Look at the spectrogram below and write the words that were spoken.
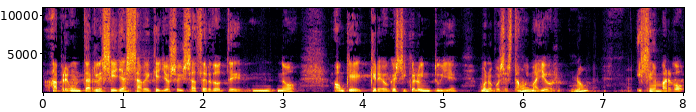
a, preguntarle si ella sabe que yo soy sacerdote, no, aunque creo que sí que lo intuye. Bueno, pues está muy mayor, ¿no? Y sin embargo,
